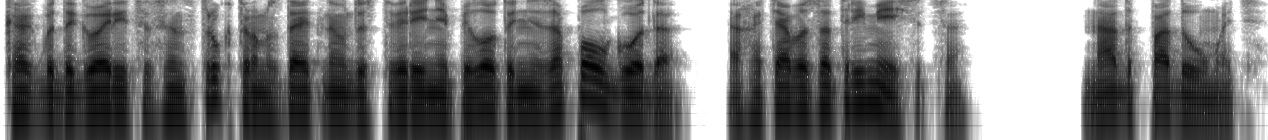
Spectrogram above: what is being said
как бы договориться с инструктором сдать на удостоверение пилота не за полгода, а хотя бы за три месяца. Надо подумать.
